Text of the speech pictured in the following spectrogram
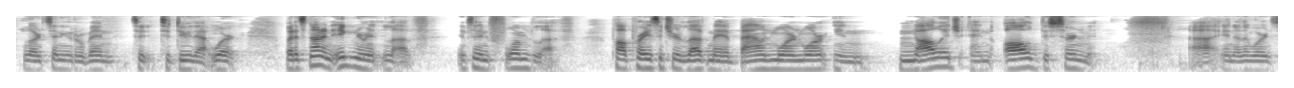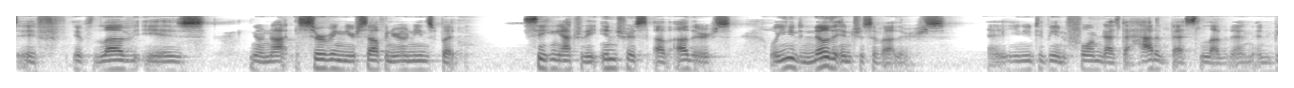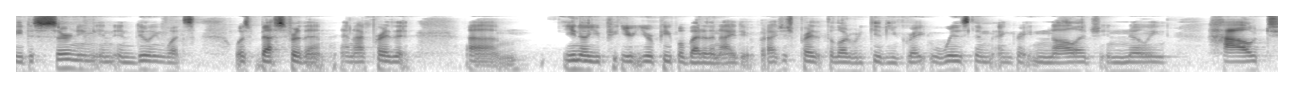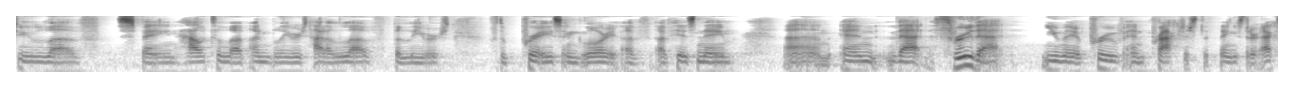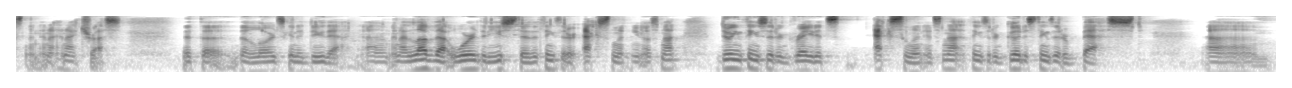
Lord, sending Ruben to, to do that work. But it's not an ignorant love, it's an informed love. Paul prays that your love may abound more and more in knowledge and all discernment. Uh, in other words, if, if love is you know, not serving yourself and your own needs, but seeking after the interests of others, well, you need to know the interests of others. And you need to be informed as to how to best love them and be discerning in, in doing what's, what's best for them. And I pray that, um, you know, you, you're, you're people better than I do, but I just pray that the Lord would give you great wisdom and great knowledge in knowing how to love Spain, how to love unbelievers, how to love believers for the praise and glory of, of His name. Um, and that through that, you may approve and practice the things that are excellent. And I, and I trust that the, the Lord's going to do that. Um, and I love that word that he uses there, the things that are excellent. You know, it's not doing things that are great, it's excellent. It's not things that are good, it's things that are best. Um,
